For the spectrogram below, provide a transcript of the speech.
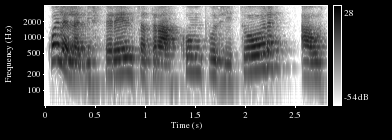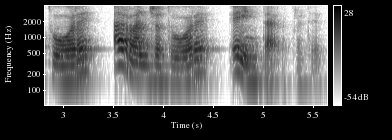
Qual è la differenza tra compositore, autore, arrangiatore e interprete?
